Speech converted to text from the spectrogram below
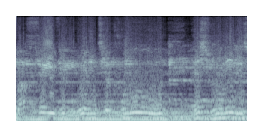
Up the winter this is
